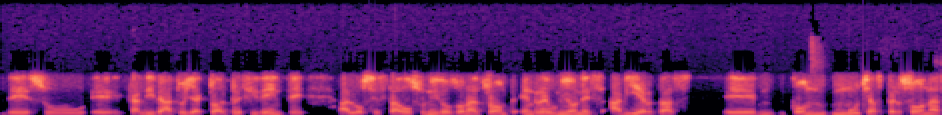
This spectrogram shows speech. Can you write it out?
de su eh, candidato y actual presidente a los Estados Unidos, Donald Trump, en reuniones abiertas eh, con muchas personas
